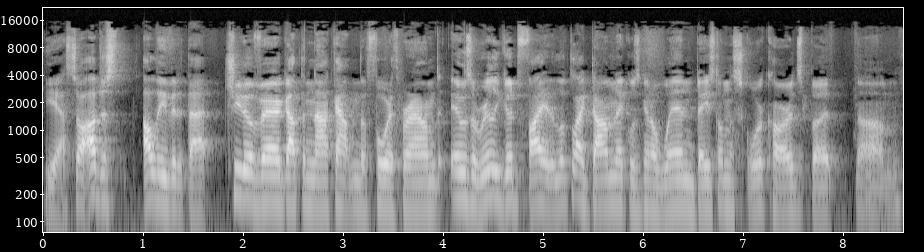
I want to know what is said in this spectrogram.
Yeah, so I'll just I'll leave it at that. Chito Vera got the knockout in the fourth round. It was a really good fight. It looked like Dominic was to win based on the scorecards, but um,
